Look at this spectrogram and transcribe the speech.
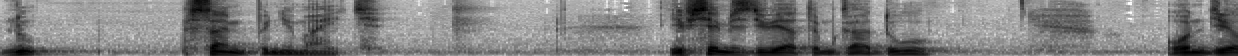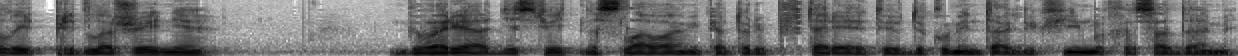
Ну, сами понимаете. И в 79 году он делает предложение, говоря действительно словами, которые повторяют и в документальных фильмах о Саддаме,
